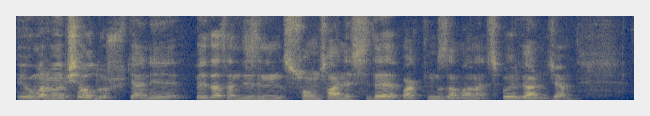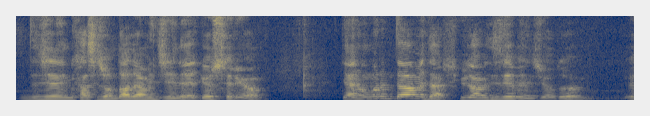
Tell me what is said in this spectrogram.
E, umarım öyle bir şey olur. Yani ve zaten dizinin son sahnesi de baktığımız zaman hani spoiler vermeyeceğim. Dizinin birkaç sezon daha devam edeceğini de gösteriyor. Yani umarım devam eder. Güzel bir diziye benziyordu. Ee,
